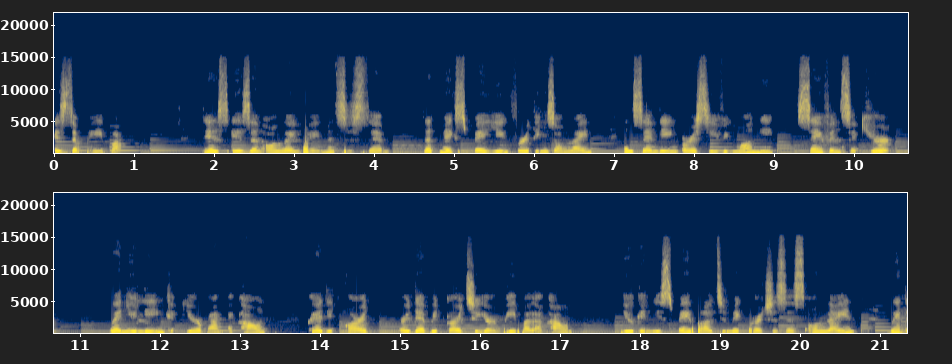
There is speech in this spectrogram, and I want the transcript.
is the PayPal. This is an online payment system that makes paying for things online and sending or receiving money safe and secure. When you link your bank account, credit card, or debit card to your PayPal account, you can use PayPal to make purchases online with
